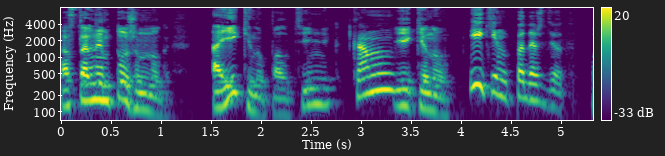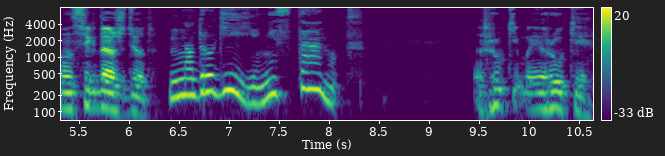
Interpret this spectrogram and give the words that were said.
Остальным тоже много. А Икину полтинник. Кому? Икину. Икин подождет. Он всегда ждет. Но другие не станут. Руки мои, руки.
